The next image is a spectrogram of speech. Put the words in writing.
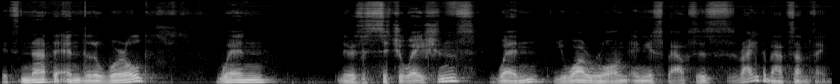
It's not the end of the world when there's situations when you are wrong and your spouse is right about something.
